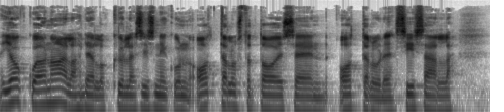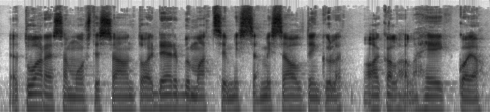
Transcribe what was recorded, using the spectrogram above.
joukkue on ailahdellut kyllä siis niin kuin ottelusta toiseen, otteluiden sisällä. Tuoreessa muistissa on toi derbymatsi, missä, missä oltiin kyllä aika lailla heikkoja –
